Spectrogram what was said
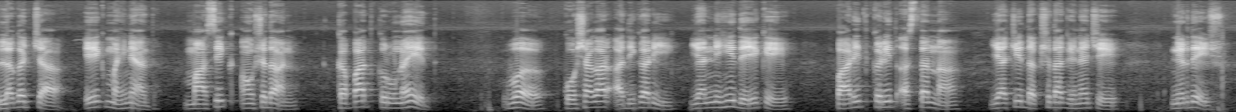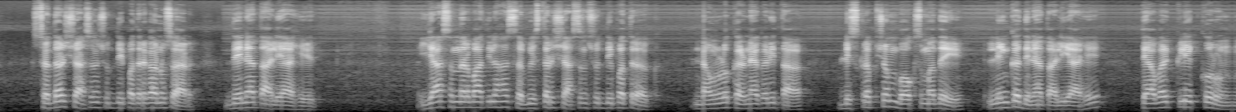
लगतच्या एक महिन्यात मासिक अंशदान कपात करू नयेत व कोशागार अधिकारी यांनीही देयके पारित करीत असताना याची दक्षता घेण्याचे निर्देश सदर शासन शुद्धीपत्रकानुसार देण्यात आले आहेत. या संदर्भातील हा सविस्तर शासन शुद्धीपत्रक डाउनलोड करण्याकरिता डिस्क्रिप्शन बॉक्समध्ये लिंक देण्यात आली आहे. त्यावर क्लिक करून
